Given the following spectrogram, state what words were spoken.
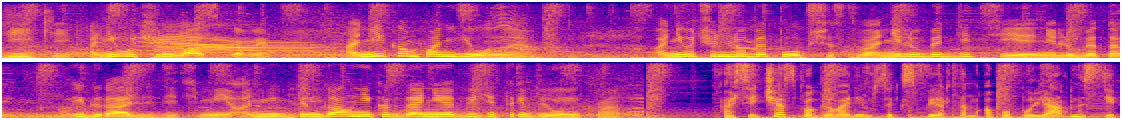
дикий, они очень ласковые. Они компаньоны. Они очень любят общество, они любят детей, они любят а, играть с детьми. Они, бенгал никогда не обидит ребенка. А сейчас поговорим с экспертом о популярности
